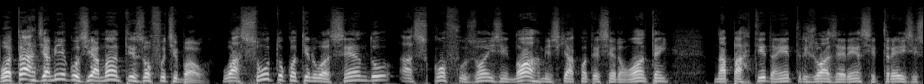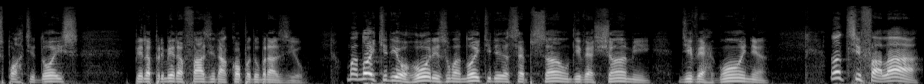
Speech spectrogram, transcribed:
Boa tarde, amigos e amantes do futebol. O assunto continua sendo as confusões enormes que aconteceram ontem na partida entre Juazeirense 3 e Sport 2 pela primeira fase da Copa do Brasil. Uma noite de horrores, uma noite de decepção, de vexame, de vergonha. Antes de falar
